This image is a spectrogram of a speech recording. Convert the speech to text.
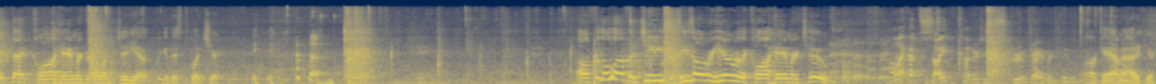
Get that claw hammer going. Gee, yeah, look at this butcher. oh, for the love of Jesus, he's over here with a claw hammer too. Oh, I got side cutters and a screwdriver too. Okay, I'm out of here.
